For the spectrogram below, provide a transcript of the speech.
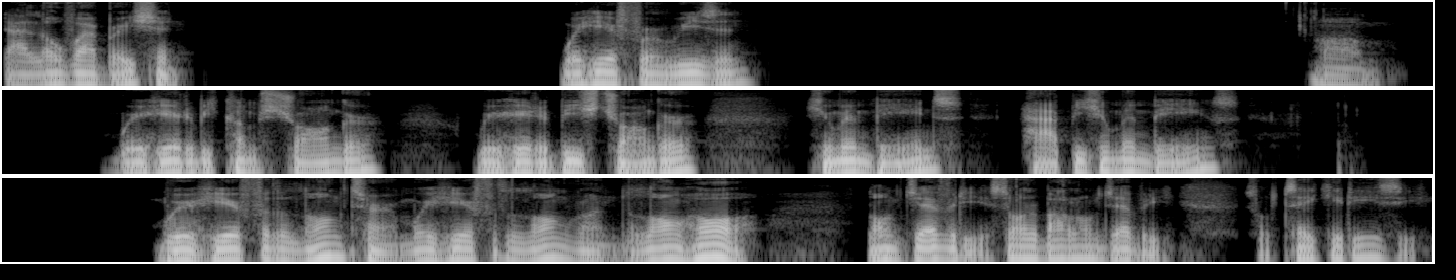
that low vibration. We're here for a reason. Um, we're here to become stronger. We're here to be stronger human beings, happy human beings. We're here for the long term. We're here for the long run, the long haul, longevity. It's all about longevity. So take it easy.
